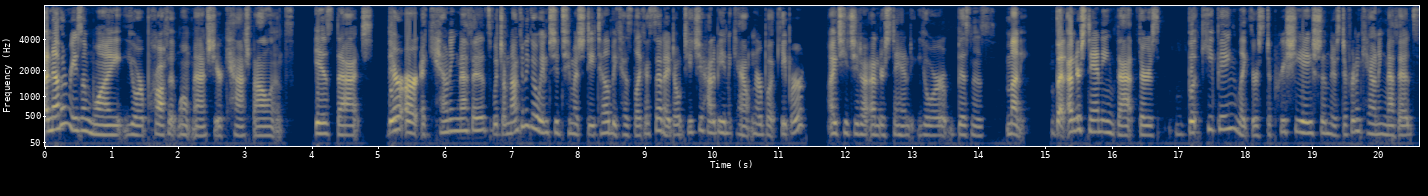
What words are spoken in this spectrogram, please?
Another reason why your profit won't match your cash balance is that there are accounting methods, which I'm not going to go into too much detail because, like I said, I don't teach you how to be an accountant or bookkeeper. I teach you to understand your business money but understanding that there's bookkeeping, like there's depreciation, there's different accounting methods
